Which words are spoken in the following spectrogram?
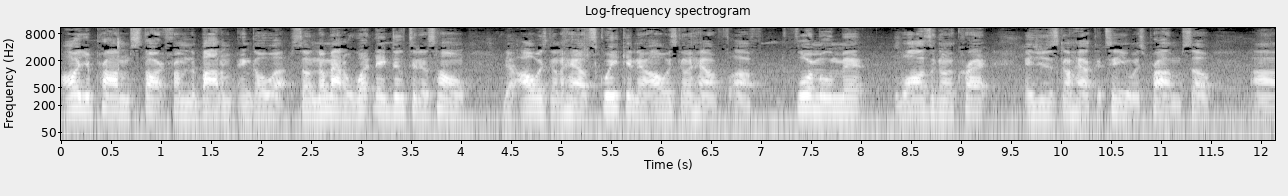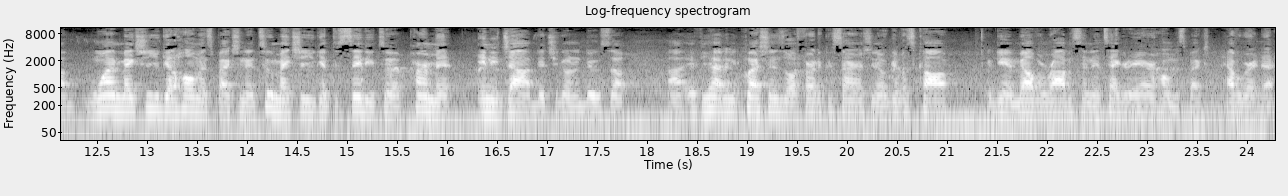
all your problems start from the bottom and go up. So no matter what they do to this home, they're always gonna have squeaking, they're always gonna have uh, floor movement, walls are gonna crack, and you're just gonna have continuous problems. So uh, one, make sure you get a home inspection, and two, make sure you get the city to permit any job that you're gonna do. So uh, if you have any questions or further concerns, you know, give us a call. Again, Melvin Robinson, Integrity Air Home Inspection. Have a great day.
